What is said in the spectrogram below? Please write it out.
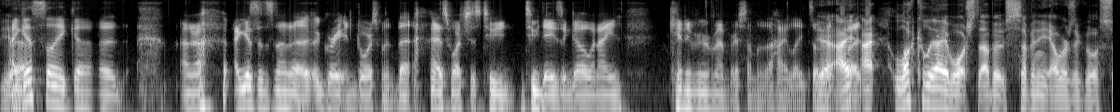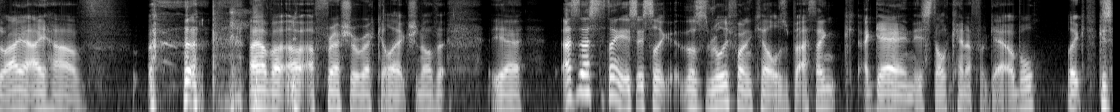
Yeah. I guess like uh, I don't know. I guess it's not a, a, great endorsement that I just watched this two two days ago, and I can't even remember some of the highlights of yeah, it. Yeah, I, I, luckily I watched it about seven eight hours ago, so I I have I have a, a, a, fresher recollection of it. Yeah. That's that's the thing. It's it's like there's really fun kills, but I think again it's still kind of forgettable. Like, because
